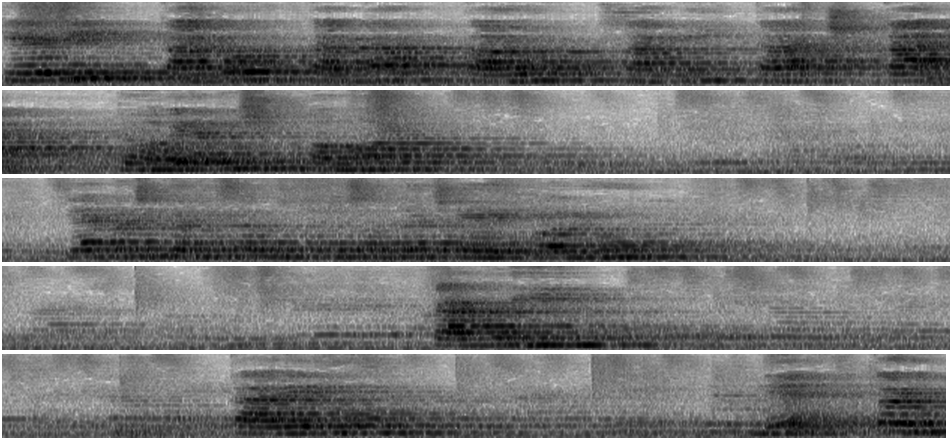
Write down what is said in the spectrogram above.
કેરી, કાગળ, કાકા, કાળું, કાપી, કાચ કાલ તો હવે લખીશું કમળ ત્યાર પછી શરૂ શબ્દ છે કયું કાકડી કારેલું ને કડવું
